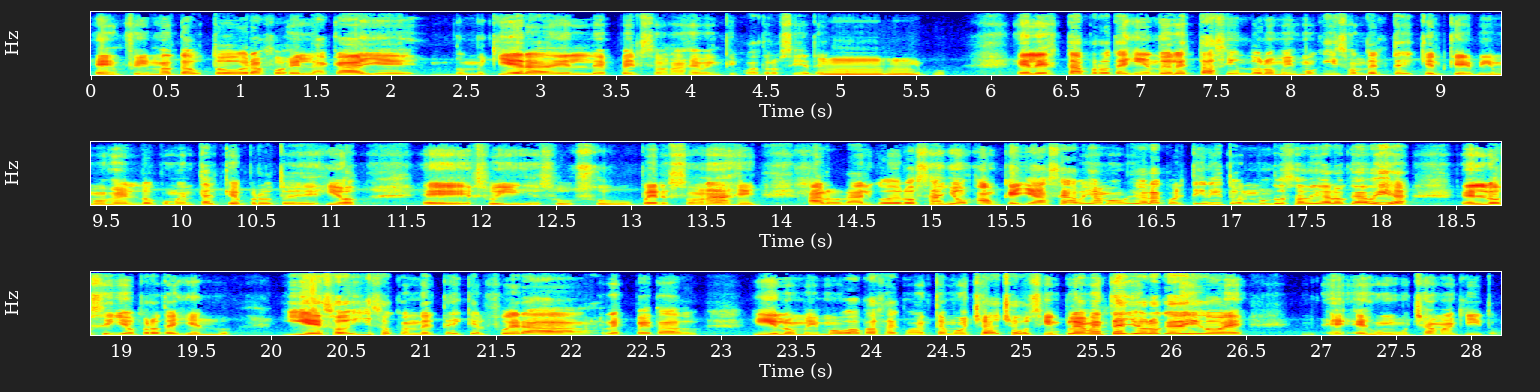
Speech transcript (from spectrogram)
en firmas de autógrafos, en la calle, donde quiera, él es personaje 24/7. Él está protegiendo, él está haciendo lo mismo que hizo Undertaker, que vimos en el documental, que protegió eh, su, su, su, personaje a lo largo de los años, aunque ya se había movido la cortina y todo el mundo sabía lo que había, él lo siguió protegiendo. Y eso hizo que Undertaker fuera respetado. Y lo mismo va a pasar con este muchacho. Simplemente yo lo que digo es, es un chamaquito.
